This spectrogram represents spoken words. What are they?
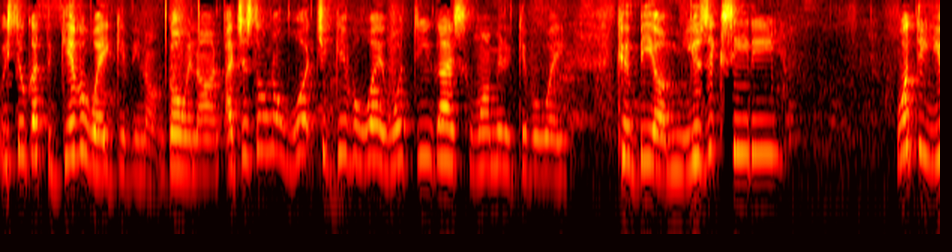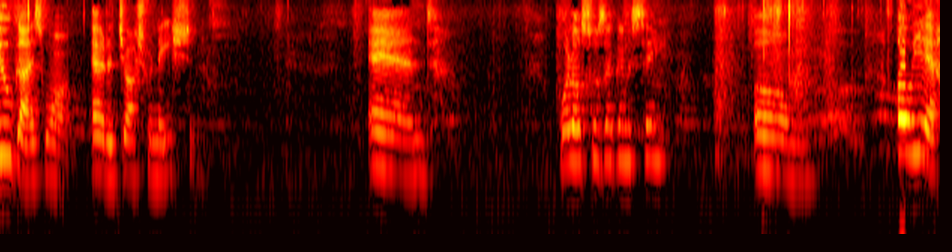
we still got the giveaway giving on going on. I just don't know what to give away. What do you guys want me to give away? Could be a music CD. What do you guys want out of Joshua Nation? And what else was I gonna say? Um. Oh yeah.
